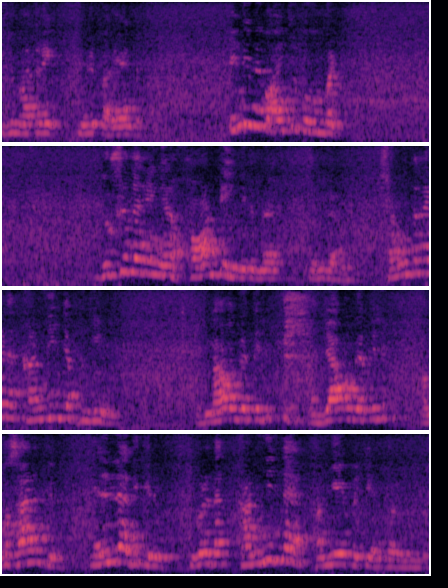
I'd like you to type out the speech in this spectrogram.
എന്ന് മാത്രമേ ഇതിന് പറയാൻ പറ്റൂ. പിന്നെ ഇത് വായിച്ചു പോകുമ്പോൾ ദുഷ്യതനെ ഇങ്ങനെ ഹോണ്ട് ചെയ്തിരുന്നത് എന്താണ് ശകുന്തളയുടെ കണ്ണിന്റെ ഭംഗിയും ഒന്നാമംഗത്തിലും അഞ്ചാമംഗത്തിലും അവസാനത്തിലും എല്ലാ ദിക്കിലും ഇവളുടെ കണ്ണിന്റെ ഭംഗിയെ പറ്റിയാണ് പറയുന്നത്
